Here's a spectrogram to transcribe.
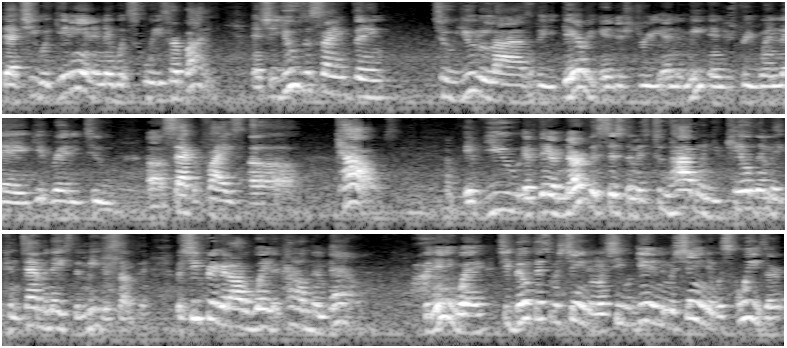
that she would get in, and it would squeeze her body. And she used the same thing to utilize the dairy industry and the meat industry when they get ready to uh, sacrifice uh, cows. If you if their nervous system is too high when you kill them, it contaminates the meat or something. But she figured out a way to calm them down. But anyway, she built this machine, and when she would get in the machine, it would squeeze her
